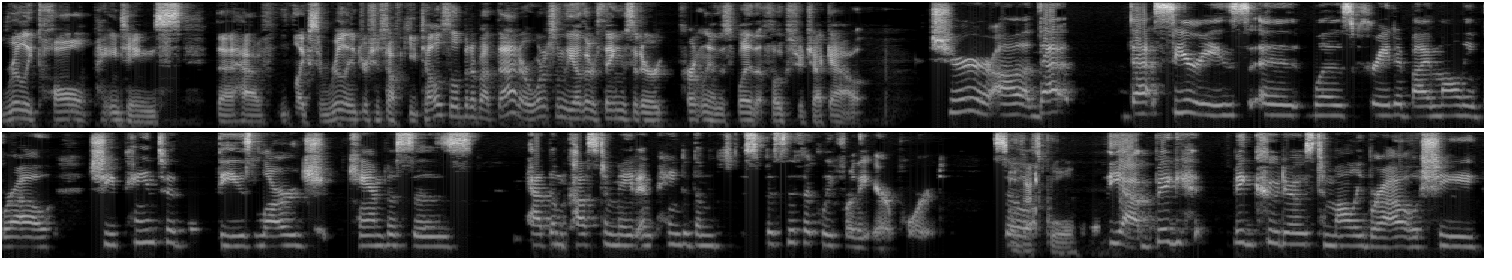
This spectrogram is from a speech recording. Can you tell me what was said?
really tall paintings that have like some really interesting stuff. Can you tell us a little bit about that, or what are some of the other things that are currently on display that folks should check out? Sure. Uh, that that series uh, was created by Molly Brow. She painted these large canvases, had them custom made, and painted them specifically for the airport. So oh, that's cool. Yeah, big big kudos to Molly Brow. She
